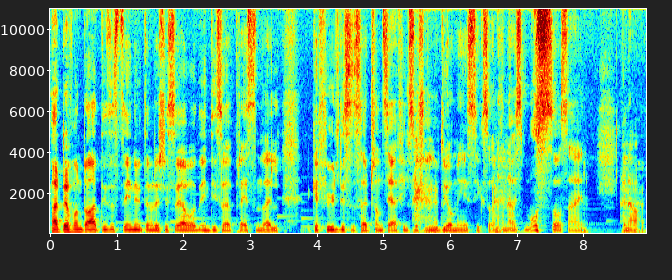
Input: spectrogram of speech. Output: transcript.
hat er von dort diese Szene mit dem Regisseur, wo ihn die so erpressen, weil gefühlt ist es halt schon sehr viel so studiomäßig so. Nein, aber es muss so sein. Genau.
